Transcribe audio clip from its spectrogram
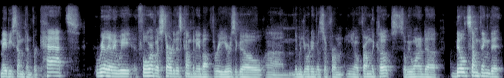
maybe something for cats. Really, I mean, we four of us started this company about three years ago. Um, the majority of us are from you know from the coast, so we wanted to build something that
